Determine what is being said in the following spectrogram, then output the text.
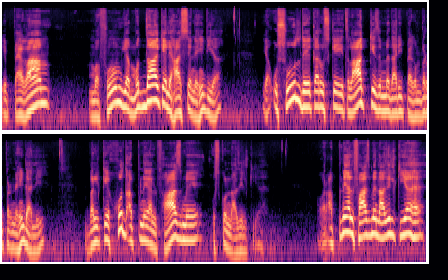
कि पैगाम मफहूम या मुद्दा के लिहाज से नहीं दिया या उसूल देकर उसके इतलाक़ की ज़िम्मेदारी पैगंबर पर नहीं डाली, बल्कि ख़ुद अपने अल्फाज में उसको नाजिल किया है। और अपने अल्फाज में नाजिल किया है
